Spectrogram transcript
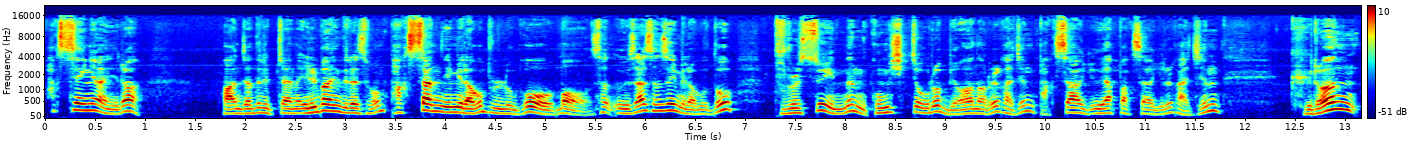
학생이 아니라 환자들 입장이나 일반인들에서 보면 박사님이라고 부르고 뭐 의사 선생님이라고도 부를 수 있는 공식적으로 면허를 가진 박사 의학 박사학위를 가진 그런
